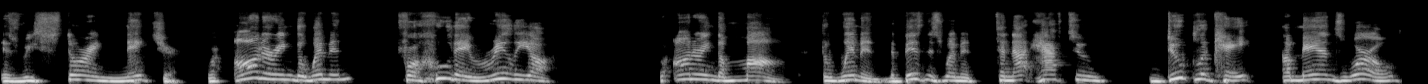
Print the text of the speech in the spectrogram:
is restoring nature. We're honoring the women for who they really are. We're honoring the mom, the women, the business women to not have to duplicate a man's world,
